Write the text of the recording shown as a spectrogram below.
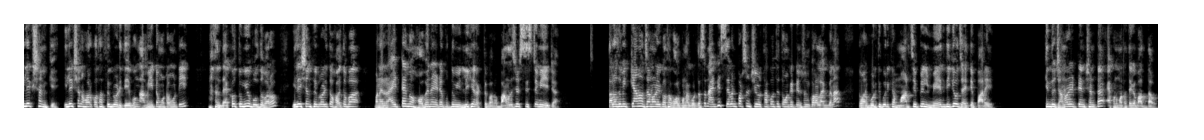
ইলেকশনকে। ইলেকশন হওয়ার কথা ফেব্রুয়ারিতে এবং আমি এটা মোটামুটি, দেখো, তুমিও বলতে পারো, ইলেকশন ফেব্রুয়ারিতে হয়তো বা মানে রাইট টাইমে হবে না, এটা তুমি লিখে রাখতে পারো। বাংলাদেশের সিস্টেমই এটা। তাহলে তুমি কেন জানুয়ারির কথা কল্পনা করতেছো? নাইনটি সেভেন পার্সেন্ট শিওর থাকো যে তোমাকে টেনশন করা লাগবে না। তোমার ভর্তি পরীক্ষা মার্চ, এপ্রিল মের দিকেও যাইতে পারে। কিন্তু জানুয়ারির টেনশনটা এখন মাথা থেকে বাদ দাও।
